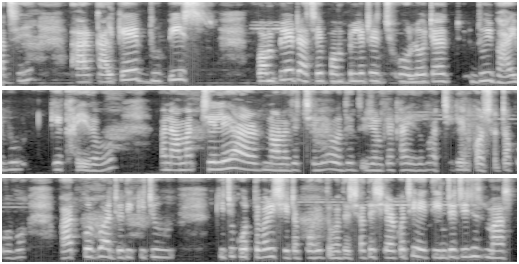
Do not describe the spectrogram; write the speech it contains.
আছে। আর কালকে দু পিস পমপ্লেট আছে। পমপ্লেটের ঝোল, ওইটা দুই ভাই বোনকে খাইয়ে দেবো। মানে আমার ছেলে আর ননদের ছেলে, ওদের দুজনকে খাইয়ে দেবো। আর চিকেন কষাটা করব, ভাত করব। আর যদি কিছু কিছু করতে পারি সেটা পরে তোমাদের সাথে শেয়ার করছি। এই তিনটে জিনিস মাস্ট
